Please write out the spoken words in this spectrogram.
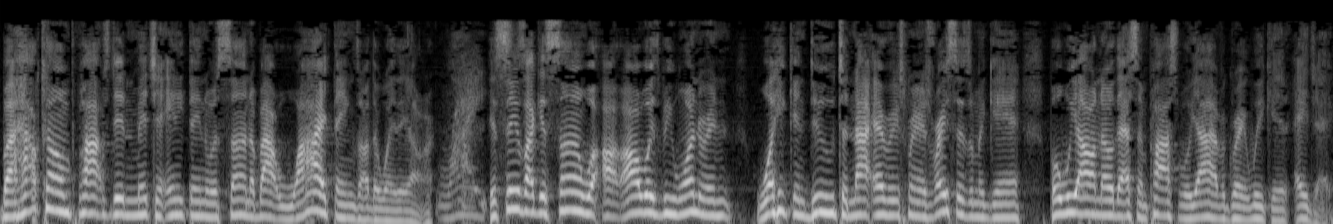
But how come Pops didn't mention anything to his son about why things are the way they are? Right. It seems like his son will always be wondering what he can do to not ever experience racism again. But we all know that's impossible. Y'all have a great weekend. AJ.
